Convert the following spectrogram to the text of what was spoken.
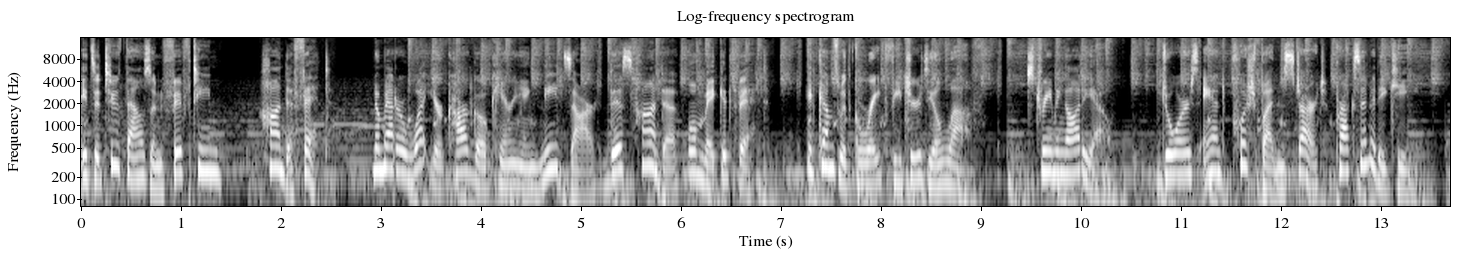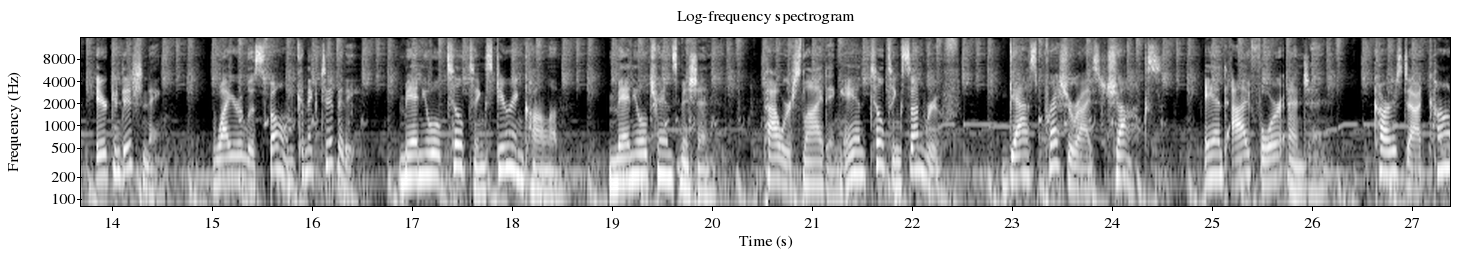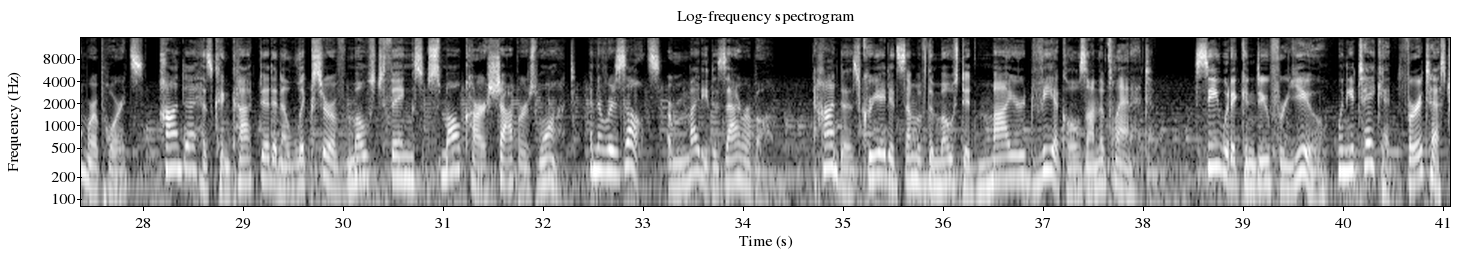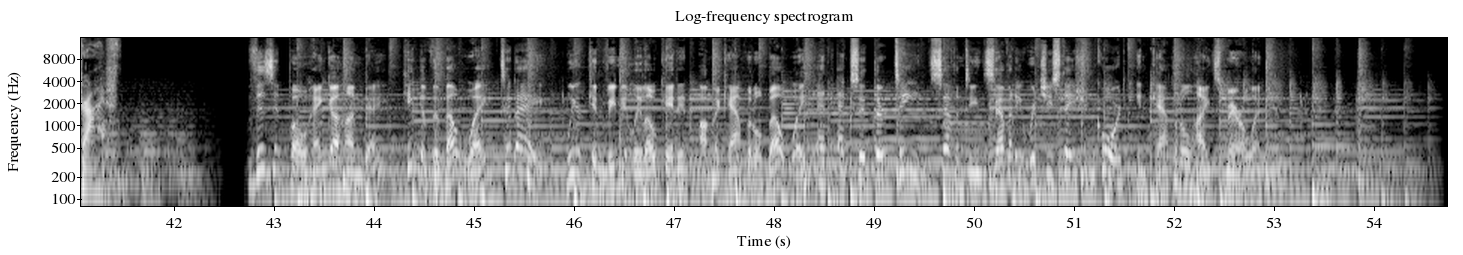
It's a 2015 Honda Fit. No matter what your cargo carrying needs are, this Honda will make it fit. It comes with great features you'll love. Streaming audio, doors and push button start proximity key, air conditioning, wireless phone connectivity, manual tilting steering column, manual transmission, power sliding and tilting sunroof, gas pressurized shocks, and i4 engine. Cars.com reports Honda has concocted an elixir of most things small car shoppers want, and the results are mighty desirable. Honda's created some of the most admired vehicles on the planet. See what it can do for you when you take it for a test drive. Visit Pohanka Hyundai, King of the Beltway, today. We're conveniently located on the Capitol Beltway at exit 13, 1770 Ritchie Station Court in Capitol Heights, Maryland.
